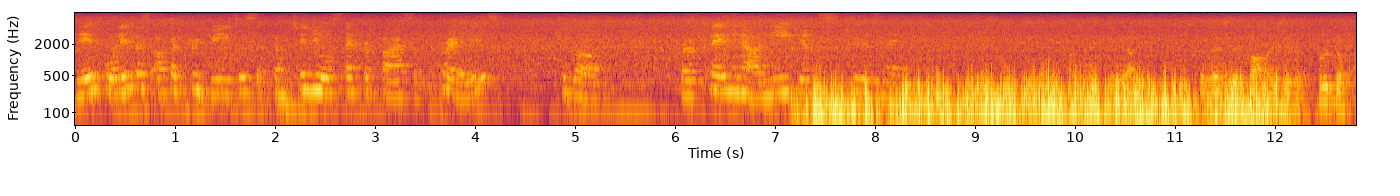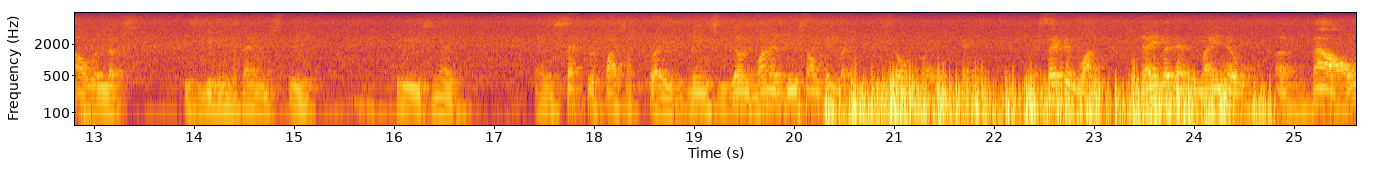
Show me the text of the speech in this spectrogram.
Therefore, let us offer through Jesus a continual sacrifice of praise to God, proclaiming our allegiance to his name. Yeah. So that's the problem. He said the fruit of our lips is giving thanks to, to his name. And a sacrifice of praise. It means you don't want to do something, but you still praise second one, David has made a, a vow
